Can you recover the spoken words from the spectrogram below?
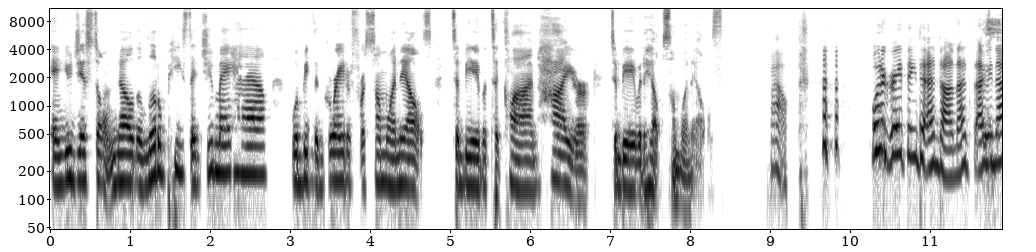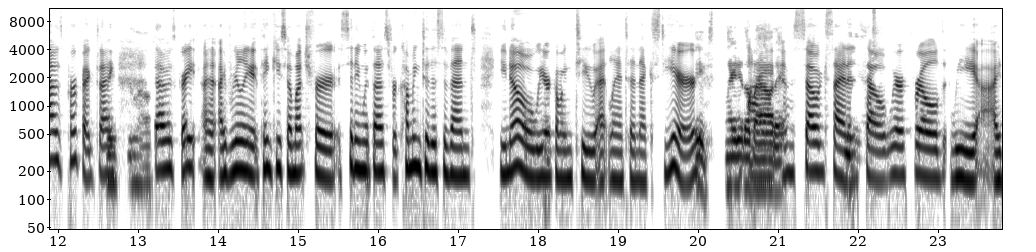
and you just don't know the little piece that you may have will be the greater for someone else to be able to climb higher to be able to help someone else. Wow. What a great thing to end on. That's, I mean, that was perfect. I, that was great. I, I, really thank you so much for sitting with us, for coming to this event. You know, we are going to Atlanta next year. Excited about I it. I'm so excited. Yes. So we're thrilled. We, I,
